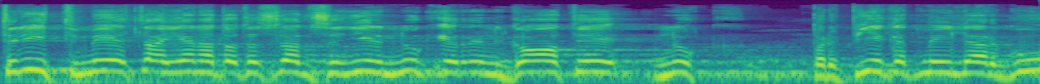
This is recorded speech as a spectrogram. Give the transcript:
tri të meta janë ato të cilat nëse njeri nuk i rrin gati, nuk përpiqet me i largu,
